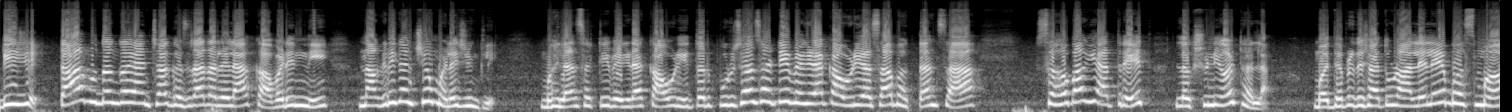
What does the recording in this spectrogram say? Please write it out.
डीजे टाळ मृदंग यांच्या गजरात आलेल्या कावडींनी नागरिकांची मने जिंकली. महिलांसाठी वेगळ्या कावडी तर पुरुषांसाठी वेगळ्या कावडी असा भक्तांचा सहभाग यात्रेत लक्षणीय ठरला. मध्य प्रदेशातून आलेले भस्म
